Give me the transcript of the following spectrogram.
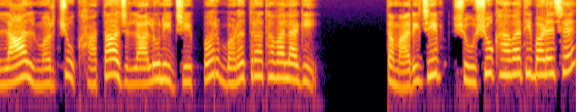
લાલ મરચું ખાતા જ લાલુની જીભ પર બળતરા થવા લાગી. તમારી જીભ શું શું ખાવાથી બળે છે?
